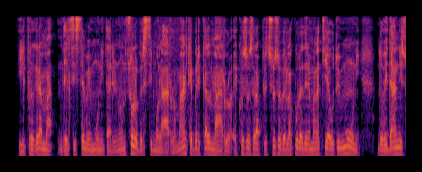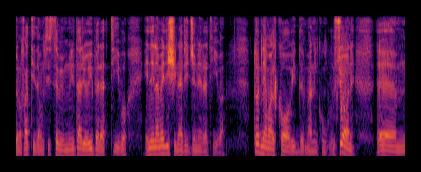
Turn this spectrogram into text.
il programma del sistema immunitario non solo per stimolarlo, ma anche per calmarlo e questo sarà prezioso per la cura delle malattie autoimmuni, dove i danni sono fatti da un sistema immunitario iperattivo e nella medicina rigenerativa. Torniamo al Covid, ma in conclusione, ehm,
